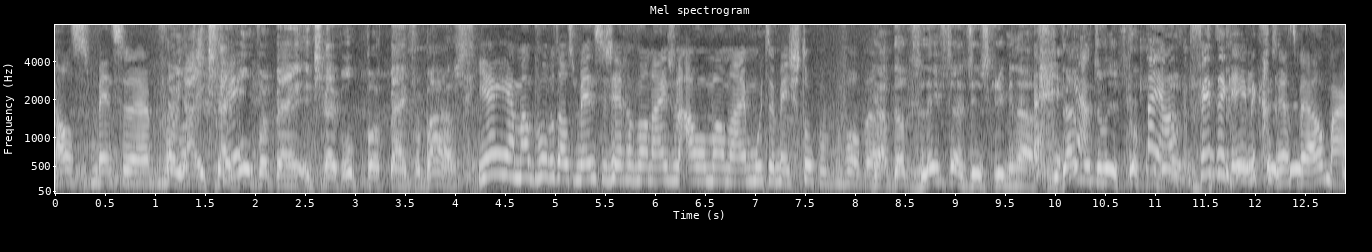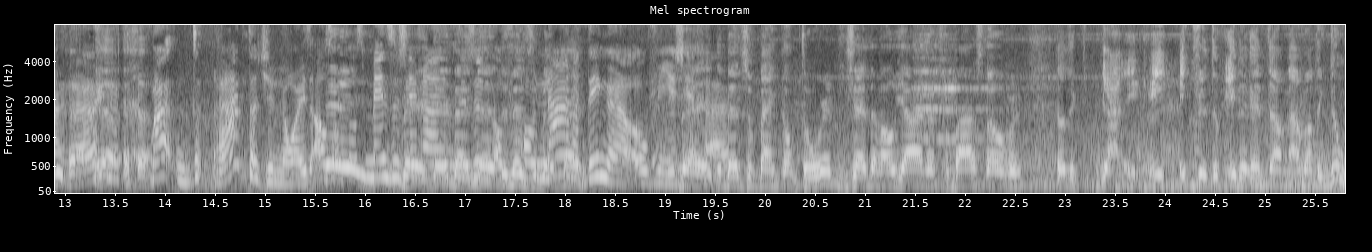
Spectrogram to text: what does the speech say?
als mensen Nou bijvoorbeeld. ja, ik schrijf, Nee, op wat mij, ik schrijf op wat mij verbaast. Ja, ja, maar bijvoorbeeld als mensen zeggen van hij is een oude man, hij moet ermee stoppen bijvoorbeeld. Ja, dat is leeftijdsdiscriminatie. Daar Ja. moeten we eens op Nou ja, door. vind ik eerlijk gezegd wel, maar, eh, maar d- raakt dat je nooit? Alsof Nee, als mensen nee, zeggen, nee, dus eh, de of mensen gewoon nare mijn- dingen over je Nee, zeggen. de mensen op mijn kantoor die zijn er al jaren verbaasd over. Dat ik, ja, ik, ik, ik vind het ook inherent aan, aan wat ik doe.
